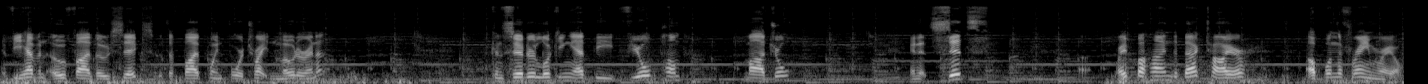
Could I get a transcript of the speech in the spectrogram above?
If you have an 0506 with a 5.4 Triton motor in it, consider looking at the fuel pump module and it sits uh, right behind the back tire up on the frame rail.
